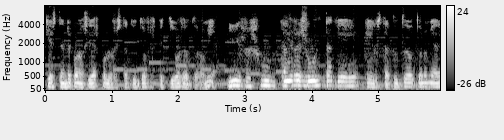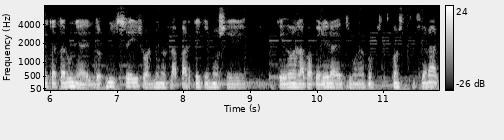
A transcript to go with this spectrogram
que estén reconocidas por los estatutos respectivos de autonomía. Y resulta. Y resulta que el Estatuto de Autonomía de Cataluña del 2006, o al menos la parte que no se quedó en la papelera del Tribunal Const- Constitucional,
